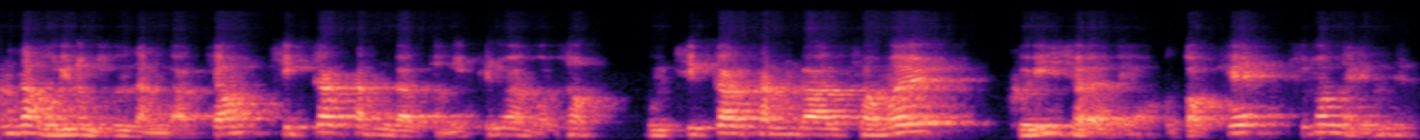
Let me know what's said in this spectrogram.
항상 우리는 무슨 삼각형? 직각삼각형이 필요한 거죠. 그럼 직각삼각형을 그리셔야 돼요. 어떻게? 수선 내리면 거죠.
